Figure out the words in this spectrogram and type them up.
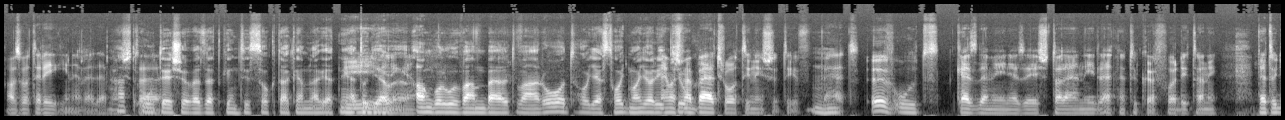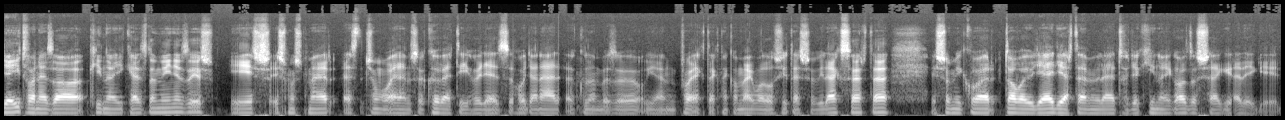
Az volt a régi neve, de hát most... Hát út és övezetként is szokták emlegetni. Hát ugye igen. angolul van Belt, van Road, hogy ezt hogy magyarítjuk? Nem, most már Belt Road Initiative, mm. tehát öv út kezdeményezés, talán így lehetne tükörfordítani. Tehát ugye itt van ez a kínai kezdeményezés, és, és most már ezt csomó elemző követi, hogy ez hogyan áll a különböző ilyen projekteknek a megvalósítása világszerte, és amikor tavaly ugye egyértelmű lehet, hogy a kínai gazdaság eléggé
